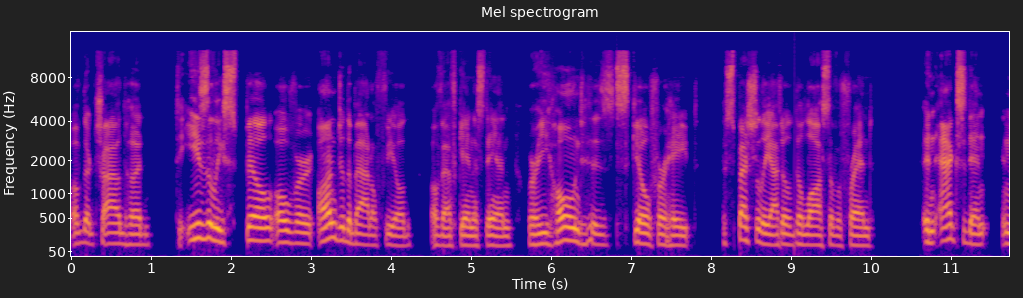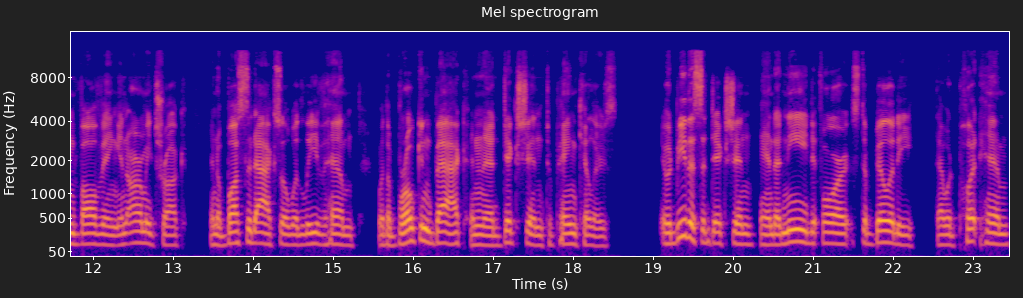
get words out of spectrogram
of their childhood to easily spill over onto the battlefield of Afghanistan, where he honed his skill for hate, especially after the loss of a friend. An accident involving an army truck and a busted axle would leave him with a broken back and an addiction to painkillers. It would be this addiction and a need for stability that would put him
